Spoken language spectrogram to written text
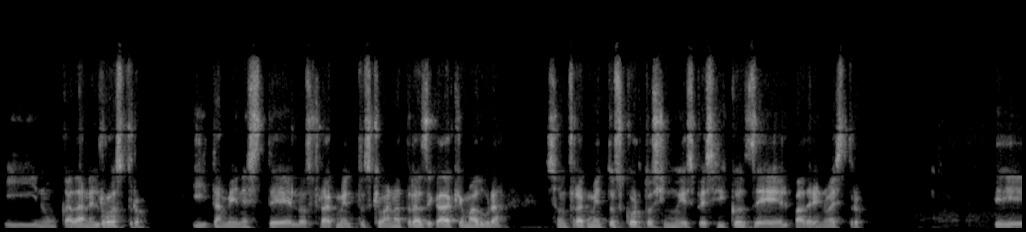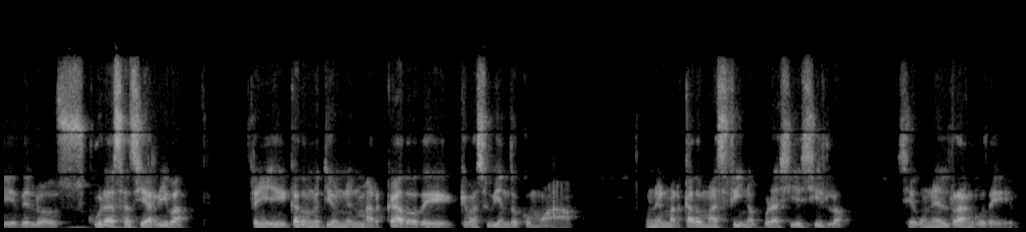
y nunca dan el rostro. Y también este, los fragmentos que van atrás de cada quemadura son fragmentos cortos y muy específicos del Padre Nuestro. Eh, de los curas hacia arriba, eh, cada uno tiene un enmarcado de, que va subiendo como a un enmarcado más fino, por así decirlo, según el rango de,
